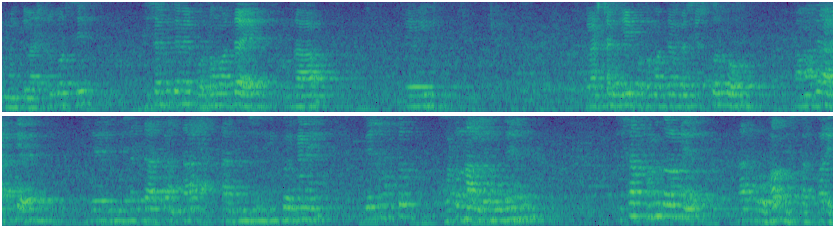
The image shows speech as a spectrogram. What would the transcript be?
আমি ক্লাস শুরু করছি। হিসাব বিজ্ঞানের প্রথম অধ্যায়ে আমরা এই ক্লাসটা নিয়ে প্রথম অধ্যায়ে আমরা শেষ করব। আমাদের আজকে যে বিষয়টা আছে, আমরা একটা জিনিস লিখব এখানে। যে সমস্ত ঘটনা, লেনদেন হিসাব সমীকরণে তার প্রভাব বিস্তার করে।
